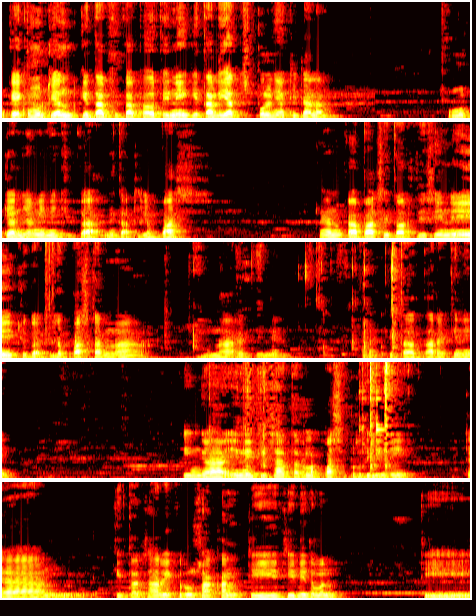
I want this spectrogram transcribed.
Oke, kemudian kita buka baut ini, kita lihat spoolnya di dalam. Kemudian yang ini juga minta dilepas. Dan kapasitor di sini juga dilepas karena menarik ini. Nah, kita tarik ini hingga ini bisa terlepas seperti ini dan kita cari kerusakan di sini teman di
